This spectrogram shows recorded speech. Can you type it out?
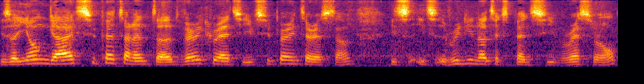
He's a young guy, super talented, very creative, super interesting. It's, it's really not expensive restaurant.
